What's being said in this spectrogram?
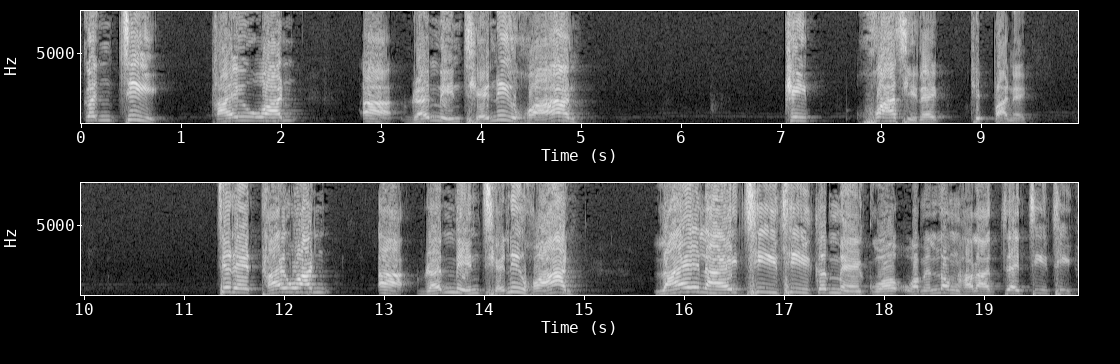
根据台湾。啊！人民权利法案去发起的去办呢。这个台湾啊人民权利法案来来去去跟美国我们弄好了再继续。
